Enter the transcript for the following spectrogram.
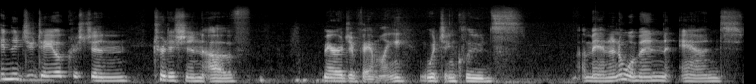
in the Judeo-Christian tradition of marriage and family, which includes a man and a woman, and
